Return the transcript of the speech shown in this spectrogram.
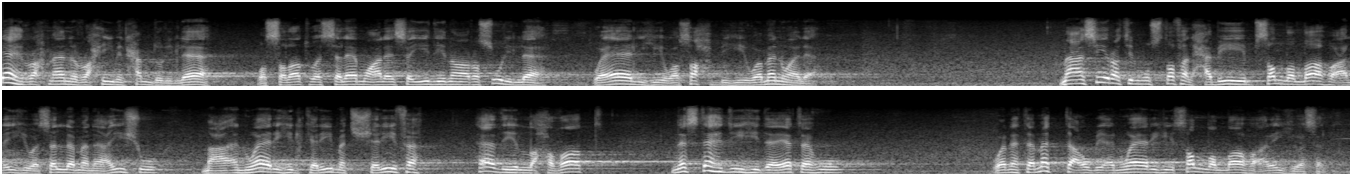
الله الرحمن الرحيم الحمد لله والصلاة والسلام على سيدنا رسول الله وآله وصحبه ومن والاه. مع سيرة المصطفى الحبيب صلى الله عليه وسلم نعيش مع أنواره الكريمة الشريفة هذه اللحظات نستهدي هدايته ونتمتع بأنواره صلى الله عليه وسلم.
